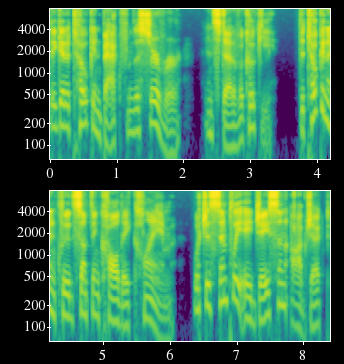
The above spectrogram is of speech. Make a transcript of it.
they get a token back from the server instead of a cookie. The token includes something called a claim, which is simply a JSON object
